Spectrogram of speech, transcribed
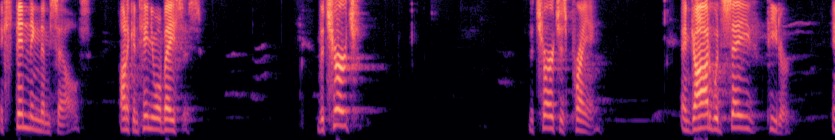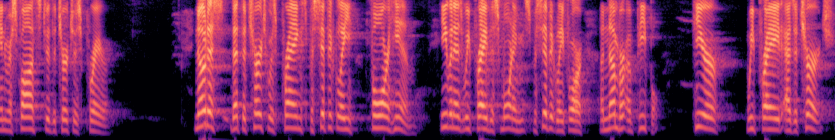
extending themselves on a continual basis. The church, the church is praying. And God would save Peter in response to the church's prayer. Notice that the church was praying specifically for him, even as we prayed this morning specifically for a number of people. Here, we prayed as a church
